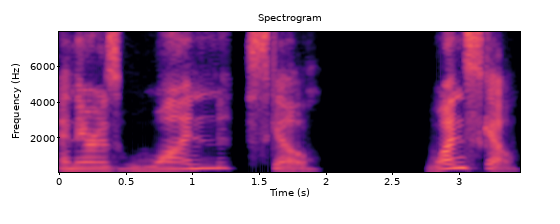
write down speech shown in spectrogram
And there is one skill, one skill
